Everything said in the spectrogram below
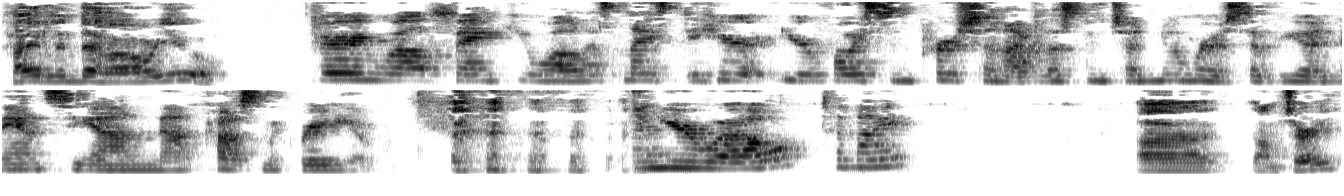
Hi, Linda. How are you? Very well, thank you all. It's nice to hear your voice in person. I've listened to numerous of you and Nancy on uh, Cosmic Radio. and you're well tonight? Uh, I'm sorry?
